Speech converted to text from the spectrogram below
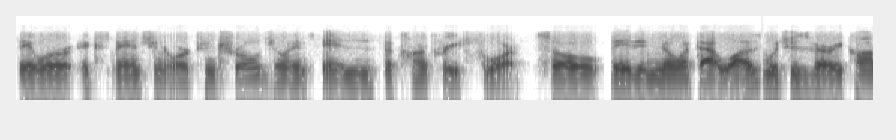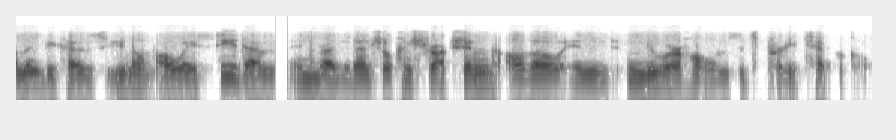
they were expansion or control joints in the concrete floor. So they didn't know what that was, which is very common because you don't always see them in residential construction, although in newer homes it's pretty typical.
